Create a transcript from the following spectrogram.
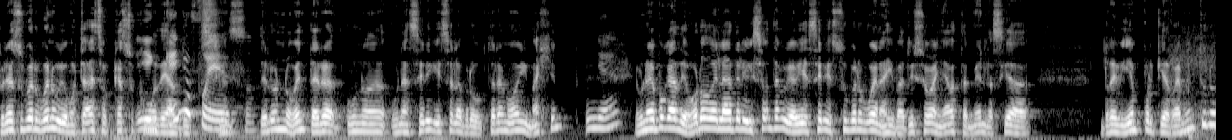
Pero era súper bueno porque mostraba esos casos ¿Y como en de qué año fue eso? De los 90, era una, una serie que hizo la productora Nueva Imagen. ¿Ya? En una época de oro de la televisión también había series súper buenas y Patricio Bañados también lo hacía re bien porque realmente uno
